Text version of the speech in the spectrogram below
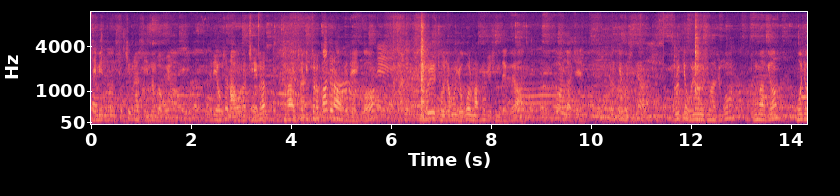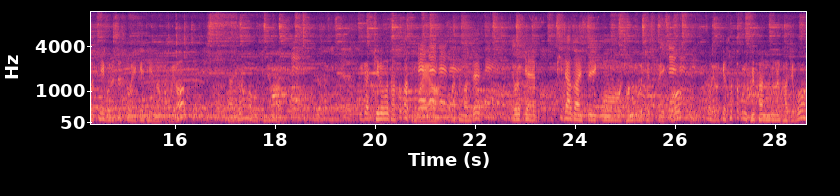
재밌는 쿠킹을 할 수 있는 거고요. 그리고 여기서 나오는 재는 다 이렇게 밑으로 빠져나오게 돼 있고 네. 물 조정은 요걸만 해주시면 되고요. 또 한 가지 이렇게 보시면 이렇게 올려놓으셔가지고 도마 겸 보조 테이블을 쓸 수가 있게 돼 있는 거고요. 자, 이런 거 보시면 네. 그러니까 기능은 다 똑같은 네, 거예요. 네, 네, 네. 똑같은 건데 네. 이렇게 피자도 할 수 있고 전도 붙일 수도 있고 네, 또 이렇게 소뚜껑 불판을 가지고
